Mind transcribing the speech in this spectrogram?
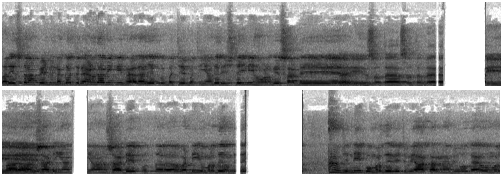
ਪਰ ਇਸ ਤਰ੍ਹਾਂ ਪਿੰਡ ਨਗਰ 'ਚ ਰਹਿਣ ਦਾ ਵੀ ਕੀ ਫਾਇਦਾ ਜੇ ਕੋਈ ਬੱਚੇ ਬੱਚੀਆਂ ਦੇ ਰਿਸ਼ਤੇ ਹੀ ਨਹੀਂ ਹੋਣਗੇ ਸਾਡੇ? ਸੁਤਾ ਸੁਤ ਮਹਾਰਾਜ ਸਾਡੀਆਂ ਧੀਆਂ ਸਾਡੇ ਪੁੱਤਰ ਵੱਡੀ ਉਮਰ ਦੇ ਹੁੰਦੇ ਜਿੰਨੀ ਕੁ ਉਮਰ ਦੇ ਵਿੱਚ ਵਿਆਹ ਕਰਨਾ ਯੋਗ ਹੈ ਉਹ ਉਮਰ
